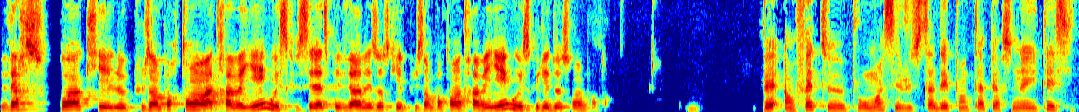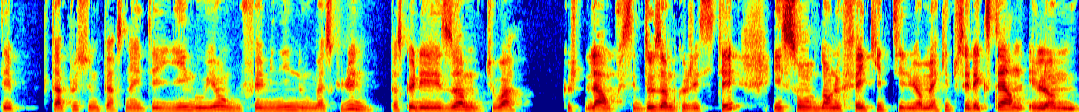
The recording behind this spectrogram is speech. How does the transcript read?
vers soi qui est le plus important à travailler ou est-ce que c'est l'aspect vers les autres qui est le plus important à travailler ou est-ce que les deux sont importants? Ben, En fait, euh, pour moi, c'est juste ça dépend de ta personnalité. Si tu as plus une personnalité yin ou yang ou féminine ou masculine. Parce que les hommes, tu vois, là, en plus, ces deux hommes que j'ai cités, ils sont dans le fake it till you're make it, c'est l'externe, et l'homme,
